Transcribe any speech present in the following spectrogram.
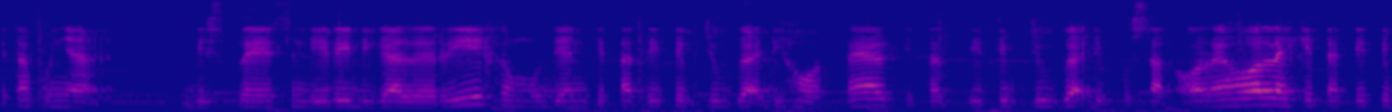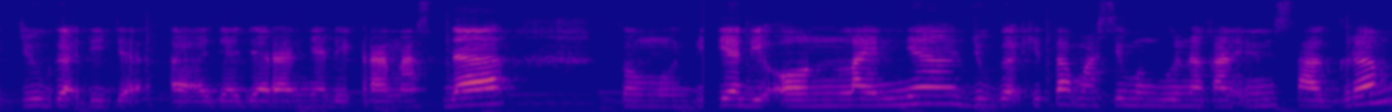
Kita punya display sendiri di galeri, kemudian kita titip juga di hotel, kita titip juga di pusat oleh-oleh, kita titip juga di uh, jajarannya di Kranasda, kemudian di online-nya juga kita masih menggunakan Instagram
